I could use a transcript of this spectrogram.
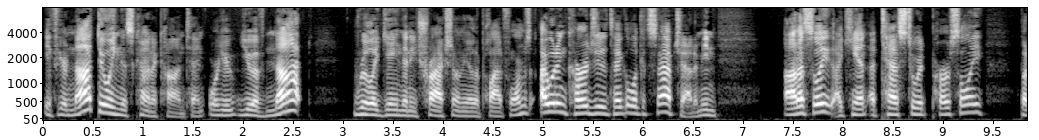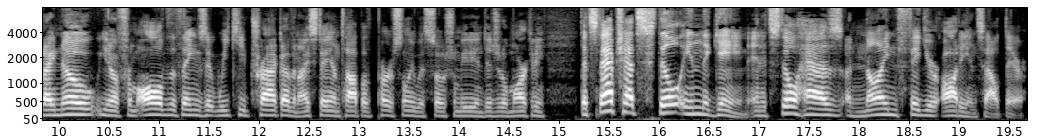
if you're not doing this kind of content or you, you have not really gained any traction on the other platforms, I would encourage you to take a look at Snapchat. I mean, honestly, I can't attest to it personally, but I know, you know, from all of the things that we keep track of and I stay on top of personally with social media and digital marketing, that Snapchat's still in the game and it still has a nine figure audience out there.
